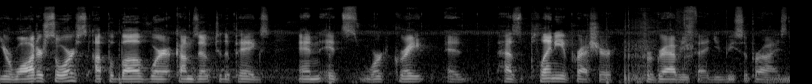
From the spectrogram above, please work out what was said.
your water source up above where it comes out to the pigs. And it's worked great. It has plenty of pressure for gravity fed, you'd be surprised.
